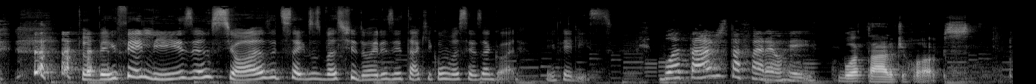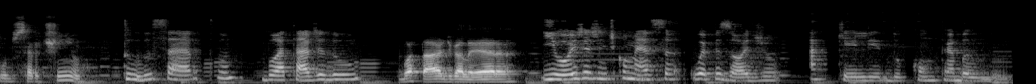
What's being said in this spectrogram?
Tô bem feliz e ansiosa de sair dos bastidores e estar aqui com vocês agora. Bem feliz. Boa tarde, Tafarel Reis. Boa tarde, Robs. Tudo certinho? Tudo certo. Boa tarde, Edu. Boa tarde, galera. E hoje a gente começa o episódio aquele do contrabando.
